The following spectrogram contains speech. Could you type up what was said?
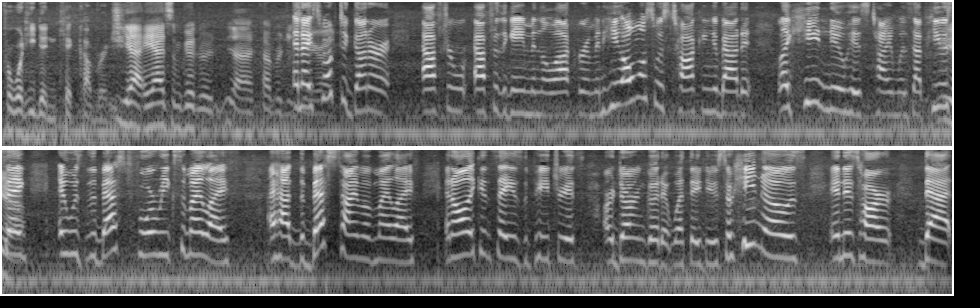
for what he did in kick coverage. Yeah, he had some good yeah, coverages. And I here, spoke right? to Gunnar after after the game in the locker room, and he almost was talking about it like he knew his time was up. He was Yeah. saying it was the best four weeks of my life. I had the best time of my life, and all I can say is the Patriots are darn good at what they do. So he knows in his heart that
